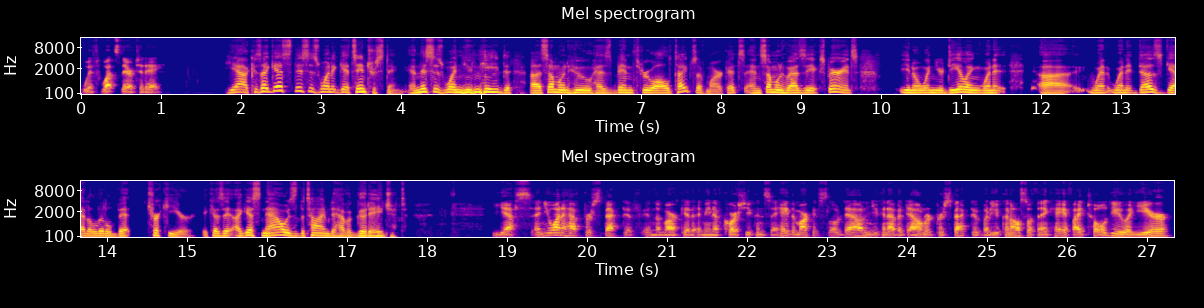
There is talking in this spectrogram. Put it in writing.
with what's there today. Yeah, because I guess this is when it gets interesting. And this is when you need uh, someone who has been through all types of markets and someone who has the experience you know when you're dealing when it uh, when when it does get a little bit trickier because it, I guess now is the time to have a good agent. Yes, and you want to have perspective in the market. I mean, of course, you can say, "Hey, the market slowed down," and you can have a downward perspective. But you can also think, "Hey, if I told you a year,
